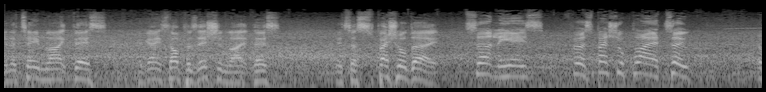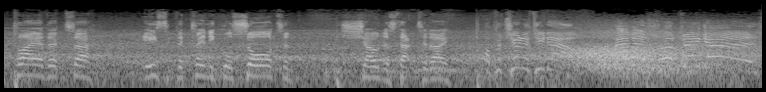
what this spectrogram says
in a team like this, against opposition like this. It's a special day. Certainly is, for a special player too. A player that uh, is the clinical sort and he's shown us that today. Opportunity now. James Rodriguez.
